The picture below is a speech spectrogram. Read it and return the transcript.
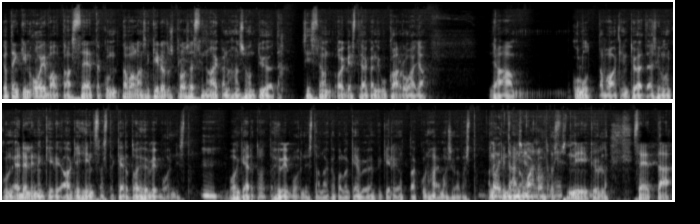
jotenkin oivaltaa se, että kun tavallaan se kirjoitusprosessin aikanahan se on työtä. Siis se on oikeasti aika niin kuin karua ja, ja kuluttavaakin työtä. Ja silloin kun edellinen kirja Aki Hintsasta kertoi hyvinvoinnista, mm. niin voin kertoa, että hyvinvoinnista on aika paljon kevyempi kirjoittaa kuin haimasyövästä. Ainakin näin omakohtaisesti. Niin, kyllä. Se, että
